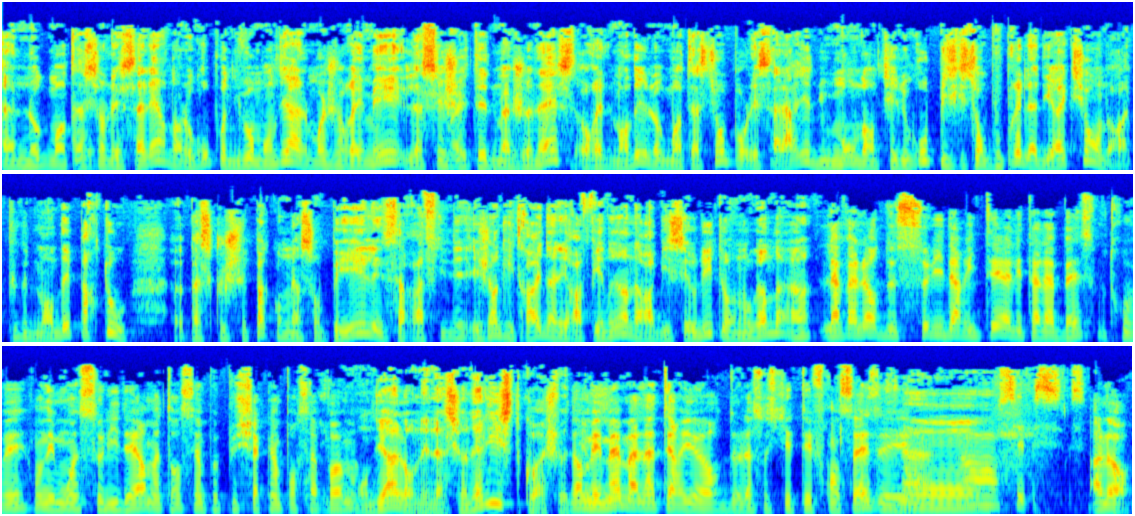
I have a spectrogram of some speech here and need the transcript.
une augmentation des salaires dans le groupe au niveau mondial. Moi, j'aurais aimé, la CGT de ma jeunesse aurait demandé une augmentation pour les salariés du monde entier du groupe, puisqu'ils sont plus près de la direction. On aurait pu demander partout. Euh, Parce que je ne sais pas combien sont payés les, gens qui travaillent dans les raffineries en Arabie Saoudite ou en Ouganda. hein. La valeur de solidarité, elle est à la baisse, vous trouvez? On est moins solidaire maintenant, c'est un peu plus chacun pour sa pomme Mondial, on est nationaliste, quoi. Je veux Non, dire. mais même à l'intérieur de la société française. Et... Non, c'est- c'est- Alors,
